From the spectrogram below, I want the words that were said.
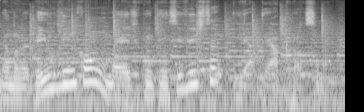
Meu nome é Ben Lincoln, médico intensivista, e até a próxima.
